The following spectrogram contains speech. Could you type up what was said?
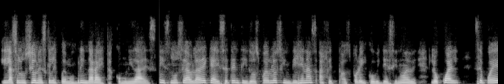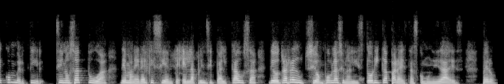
y las soluciones que les podemos brindar a estas comunidades. Mismo se habla de que hay 72 pueblos indígenas afectados por el COVID-19, lo cual se puede convertir si no se actúa de manera eficiente en la principal causa de otra reducción poblacional histórica para estas comunidades. Pero,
